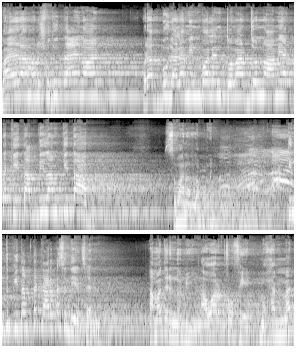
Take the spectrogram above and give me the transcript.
ভাইয়েরা, আমার শুধু তাই নয়, রাব্বুল আলামিন বলেন, তোমার জন্য আমি একটা কিতাব দিলাম, কিতাব। সোমান আল্লাহ বলেন। কিন্তু কিতাবটা কার কাছে দিয়েছেন? আমাদের নবী আওয়ার প্রফেট মোহাম্মদ,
